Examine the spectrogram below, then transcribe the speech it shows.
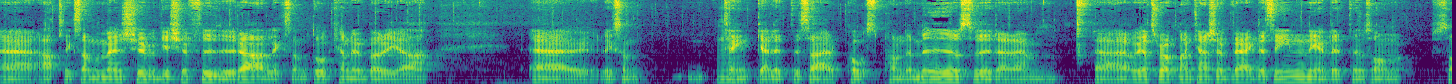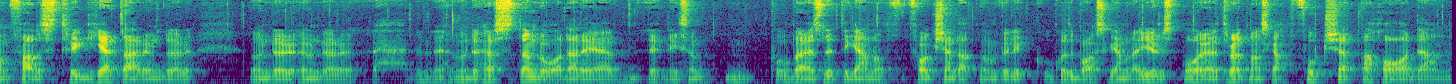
eh, att liksom men 2024 liksom, då kan du börja eh, liksom, mm. tänka lite så här post-pandemi och så vidare. Eh, och jag tror att man kanske vägdes in i en liten sån, sån falsk trygghet där under, under, under, under hösten då. Där det liksom påbörjades lite grann och folk kände att de ville gå tillbaka till gamla hjulspår. Jag tror att man ska fortsätta ha den,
